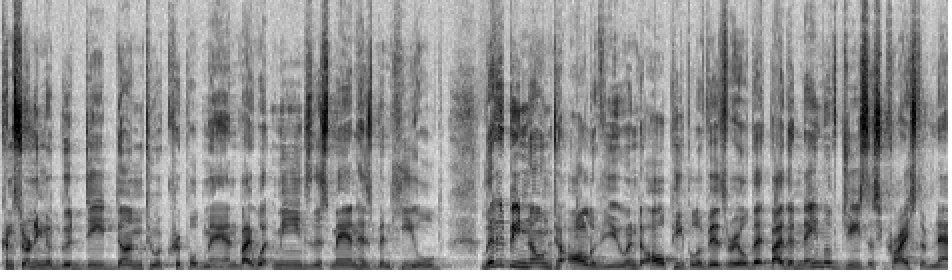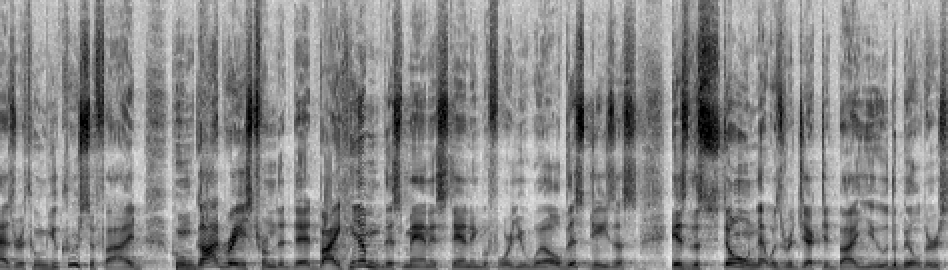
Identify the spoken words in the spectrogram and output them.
concerning a good deed done to a crippled man, by what means this man has been healed, let it be known to all of you and to all people of Israel that by the name of Jesus Christ of Nazareth, whom you crucified, whom God raised from the dead, by him this man is standing before you well. This Jesus is the stone that was rejected by you, the builders,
